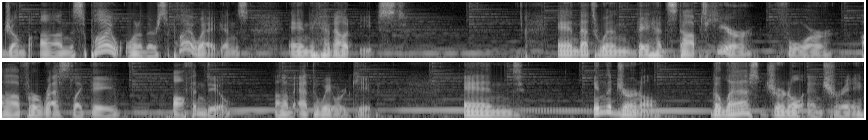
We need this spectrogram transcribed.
jump on the supply one of their supply wagons and head out east and that's when they had stopped here for uh, for rest, like they often do um, at the Wayward Keep. And in the journal, the last journal entry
